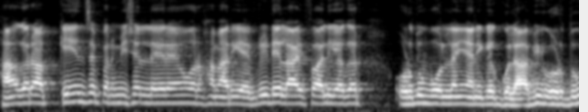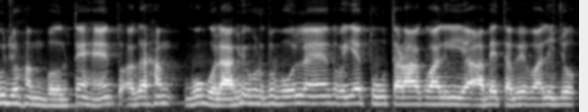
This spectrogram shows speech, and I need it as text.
हाँ अगर आप केन से परमिशन ले रहे हो और हमारी एवरीडे लाइफ वाली अगर उर्दू बोल रहे हैं, यानी कि गुलाबी उर्दू जो हम बोलते हैं तो अगर हम वो गुलाबी उर्दू बोल रहे हैं तो भैया तू तड़ाक वाली या अबे तबे वाली जो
